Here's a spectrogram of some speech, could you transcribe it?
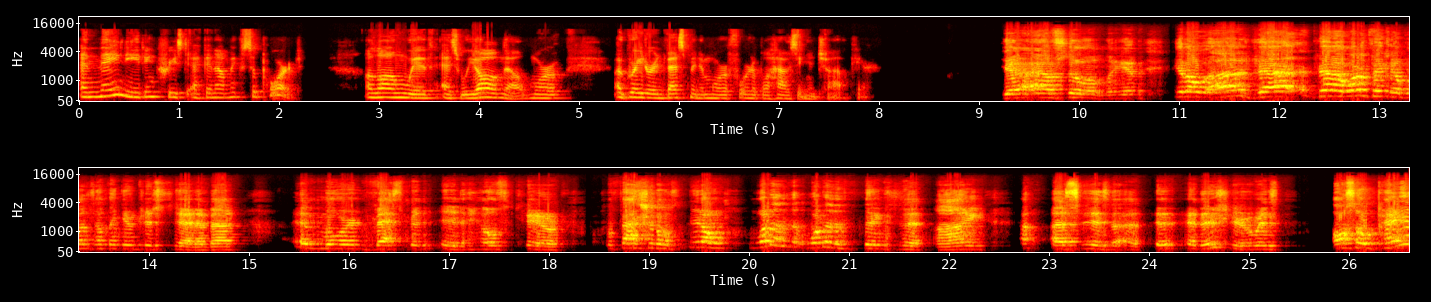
and they need increased economic support, along with, as we all know, more a greater investment in more affordable housing and childcare. Yeah, absolutely. And, you know, uh, Jan, Jan, I want to pick up on something you just said about more investment in healthcare professionals. You know, one of the, one of the things that I uh, see as a, an issue is also pay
